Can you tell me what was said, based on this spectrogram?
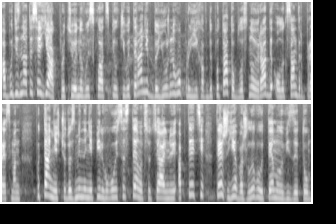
Аби дізнатися, як працює новий склад спілки ветеранів, до Южного приїхав депутат обласної ради Олександр Пресман. Питання щодо змінення пільгової системи в соціальної аптеці теж є важливою темою візиту.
